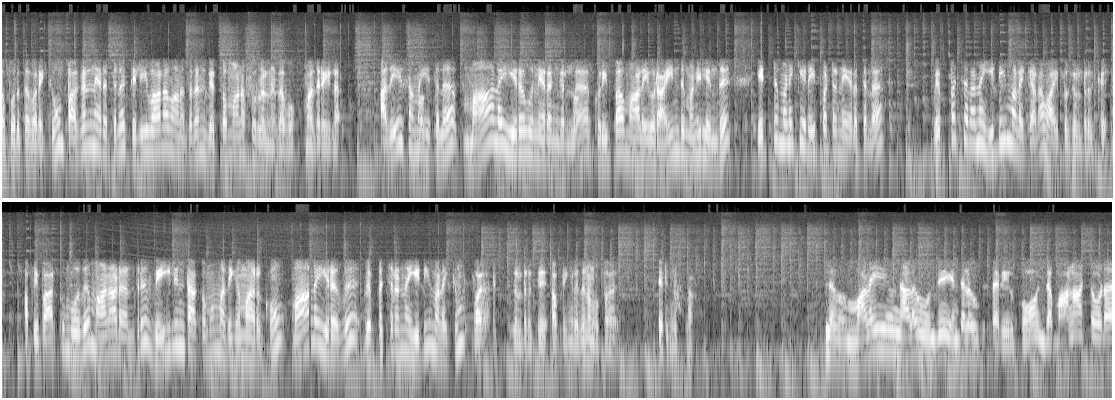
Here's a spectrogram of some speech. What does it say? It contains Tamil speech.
பொறுத்த வரைக்கும் பகல் நேரத்துல தெளிவான வானத்துடன் வெப்பமான சூழல் நிலவும் மதுரையில. அதே சமயத்துல மாலை இரவு நேரங்கள்ல குறிப்பா மாலை ஒரு ஐந்து மணில இருந்து எட்டு மணிக்கு இடைப்பட்ட நேரத்துல வெப்பச்சலன இடிமலைக்கான வாய்ப்புகள் இருக்கு. அப்படி பார்க்கும்போது மாநாடு அன்று வெயிலின் தாக்கமும் அதிகமா இருக்கும். மாலை இரவு வெப்பச்சலன இடிமலைக்கும் வாய்ப்புகள் இருக்கு அப்படிங்கறத நம்ம தெரிஞ்சுக்கலாம். இல்ல மழையின் அளவு வந்து எந்த அளவுக்கு சார் இருக்கும்? இந்த மாநாட்டோட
